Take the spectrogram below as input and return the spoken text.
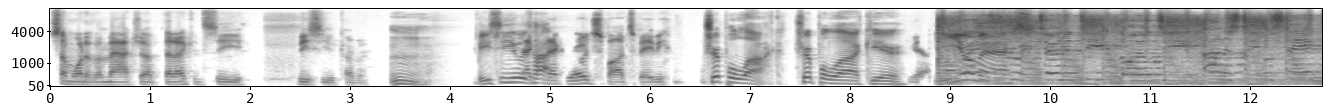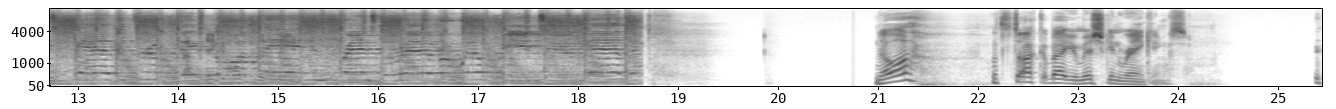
somewhat of a matchup that I could see VCU cover. Mm. VCU is hot. road spots, baby. Triple lock, triple lock here. Yeah. UMass. I'm taking one for the team. Noah, let's talk about your Michigan rankings.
